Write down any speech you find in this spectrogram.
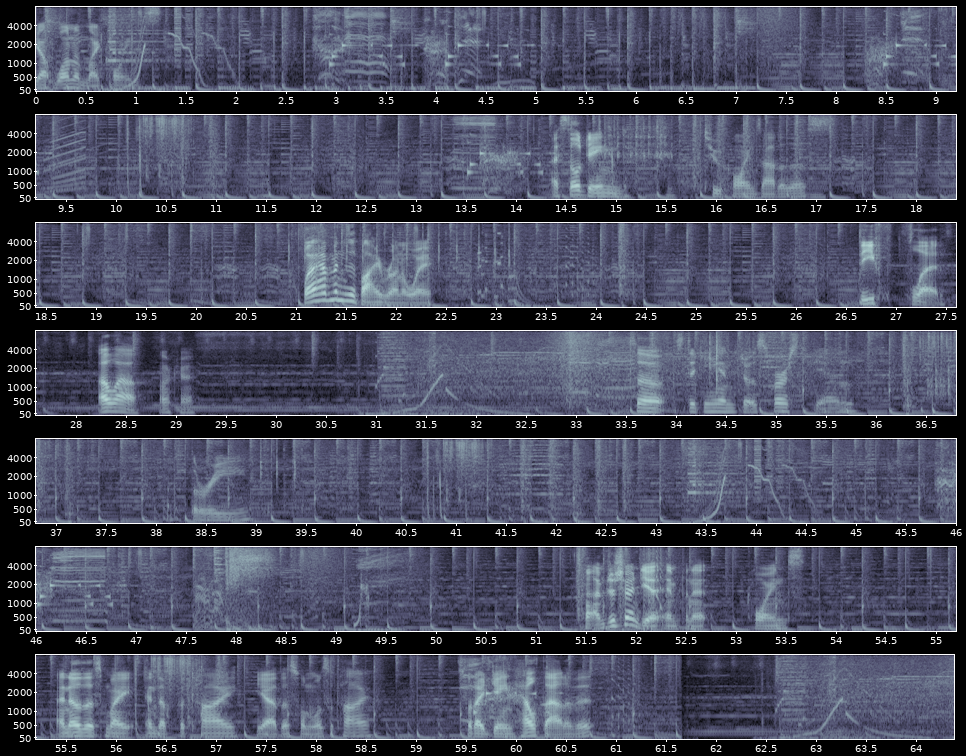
Got one of my coins. I still gained two coins out of this. What happens if I run away? Thief fled. Oh wow, okay. So, Sticky Hand goes first again. A three. I'm just trying to get infinite coins. I know this might end up a tie. Yeah, this one was a tie. But I gained health out of it.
